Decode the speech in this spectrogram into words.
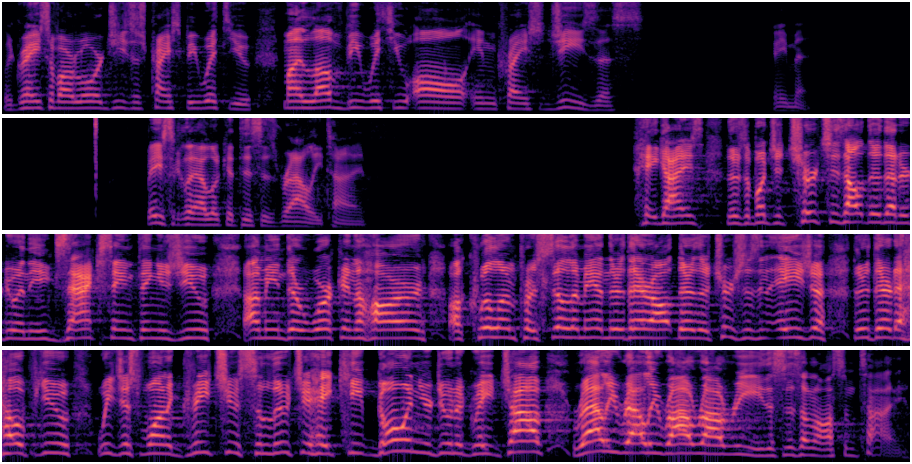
The grace of our Lord Jesus Christ be with you. My love be with you all in Christ Jesus. Amen. Basically, I look at this as rally time. Hey guys, there's a bunch of churches out there that are doing the exact same thing as you. I mean, they're working hard. Aquila and Priscilla, man, they're there out there. The churches in Asia, they're there to help you. We just want to greet you, salute you. Hey, keep going. You're doing a great job. Rally, rally, rah, rah, ree. This is an awesome time.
